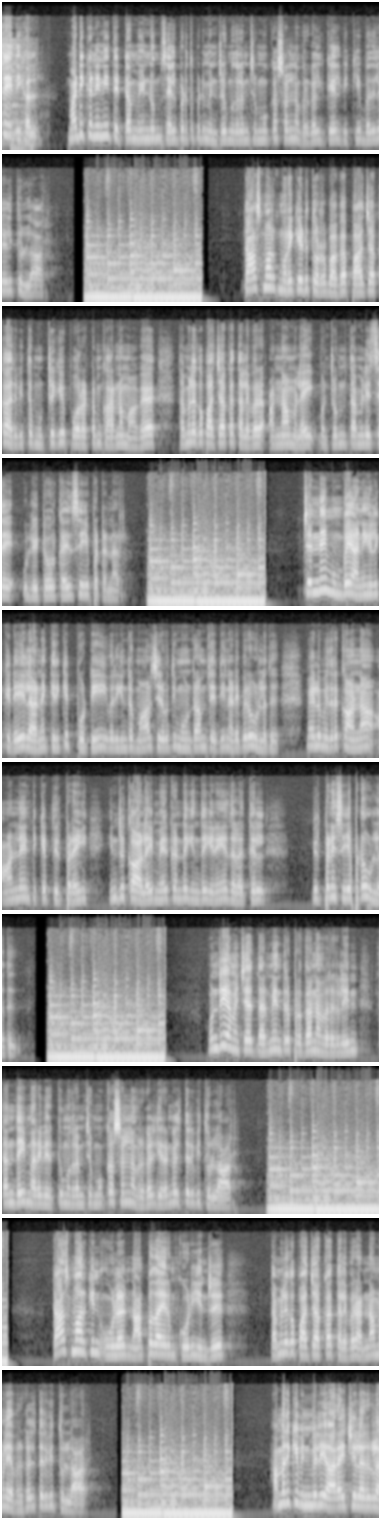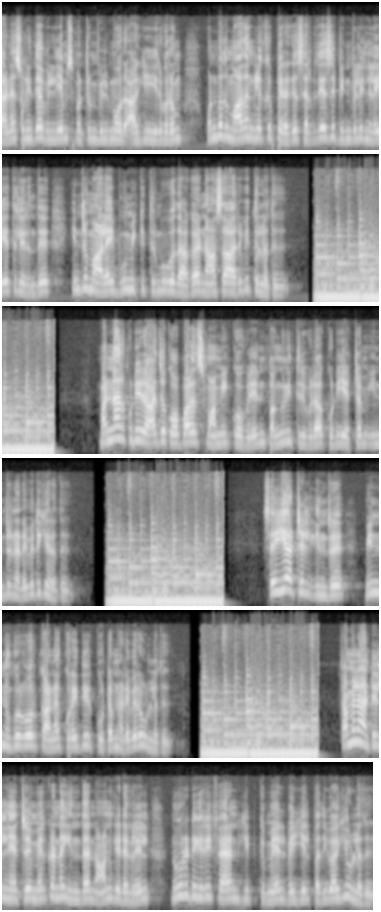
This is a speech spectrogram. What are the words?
செய்திகள். மடிக்கணினி திட்டம் மீண்டும் செயல்படுத்தப்படும் என்று முதலமைச்சர் மு ஸ்டாலின் அவர்கள் கேள்விக்கு பதிலளித்துள்ளார். டாஸ்மார்க் முறைகேடு தொடர்பாக பாஜக அறிவித்த முற்றுகை போராட்டம் காரணமாக தமிழக பாஜக தலைவர் அண்ணாமலை மற்றும் தமிழிசை உள்ளிட்டோர் கைது செய்யப்பட்டனர். சென்னை மும்பை அணிகளுக்கு இடையிலான கிரிக்கெட் போட்டி வருகின்ற மார்ச் இருபத்தி மூன்றாம் தேதி நடைபெற உள்ளது. மேலும் இதற்கான ஆன்லைன் டிக்கெட் விற்பனை இன்று காலை மேற்கண்ட இந்த இணையதளத்தில் விற்பனை செய்யப்பட உள்ளது. ஒன்றிய அமைச்சர் தர்மேந்திர பிரதான் அவர்களின் தந்தை மறைவிற்கு முதலமைச்சர் மு ஸ்டாலின் அவர்கள் இரங்கல் தெரிவித்துள்ளார். டாஸ்மார்க்கின் ஊழல் நாற்பதாயிரம் கோடி என்று தமிழக பாஜக தலைவர் அண்ணாமலை அவர்கள் தெரிவித்துள்ளார். அமெரிக்க விண்வெளி ஆராய்ச்சியாளர்களான சுனிதா வில்லியம்ஸ் மற்றும் வில்மோர் ஆகிய இருவரும் ஒன்பது மாதங்களுக்கு பிறகு சர்வதேச விண்வெளி நிலையத்திலிருந்து இன்று மாலை பூமிக்கு திரும்புவதாக நாசா அறிவித்துள்ளது. மன்னார்குடி ராஜகோபால சுவாமி கோவிலின் பங்குனி திருவிழா கொடியேற்றம் இன்று நடைபெறுகிறது. செய்யாற்றில் இன்று மின் நுகர்வோருக்கான குறைதீர் கூட்டம் நடைபெற உள்ளது. தமிழ்நாட்டில் நேற்று மேற்கண்ட இந்த நான்கு இடங்களில் நூறு டிகிரி ஃபேரன்ஹீட்க்கு மேல் வெயில் பதிவாகியுள்ளது.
